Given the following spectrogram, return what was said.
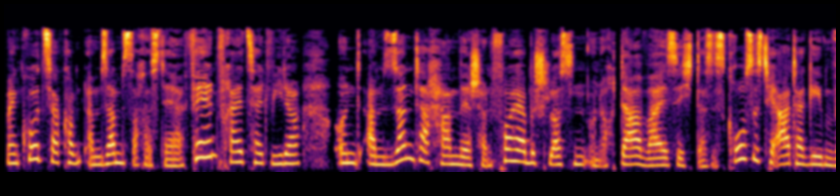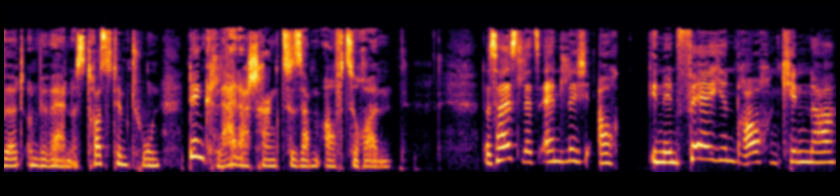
Mein Kurzer kommt am Samstag aus der Ferienfreizeit wieder und am Sonntag haben wir schon vorher beschlossen und auch da weiß ich, dass es großes Theater geben wird und wir werden es trotzdem tun, den Kleiderschrank zusammen aufzuräumen. Das heißt letztendlich auch in den Ferien brauchen Kinder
